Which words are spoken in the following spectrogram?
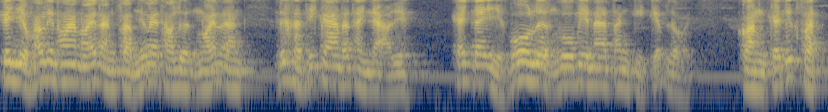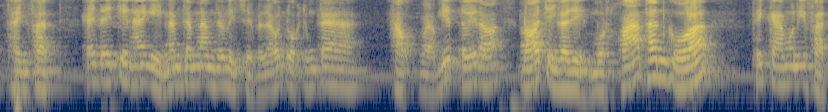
Cái nhiều pháp liên hoa nói rằng, phẩm như lai thọ lượng nói rằng, Đức Phật Thích Ca đã thành đạo gì, cách đây gì vô lượng vô biên a tăng kỳ kiếp rồi. Còn cái Đức Phật thành Phật, cách đây trên 2.500 năm theo lịch sử Phật giáo Ấn Độ chúng ta học và biết tới đó. Đó chính là gì? Một hóa thân của thích ca mâu ni phật.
